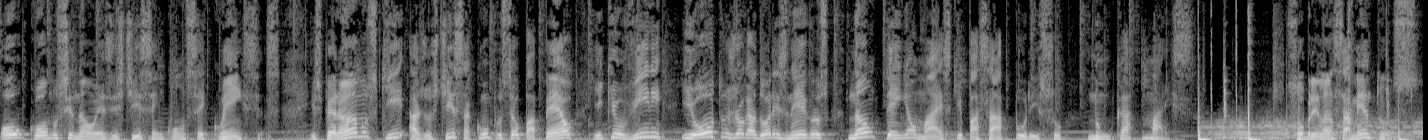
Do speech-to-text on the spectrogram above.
ou como se não existissem consequências. Esperamos que a justiça cumpra o seu papel e que o Vini e outros jogadores negros não tenham mais que passar por isso nunca mais. Sobre lançamentos.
